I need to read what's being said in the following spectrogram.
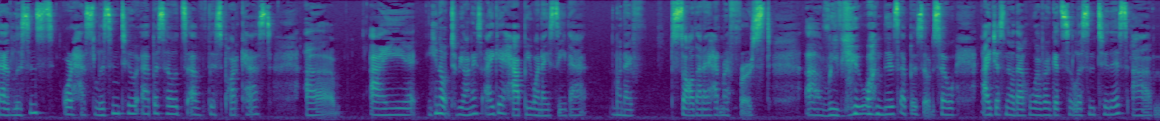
that listens or has listened to episodes of this podcast. Uh, I, you know, to be honest, I get happy when I see that, when I f- saw that I had my first uh, review on this episode. So I just know that whoever gets to listen to this um,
